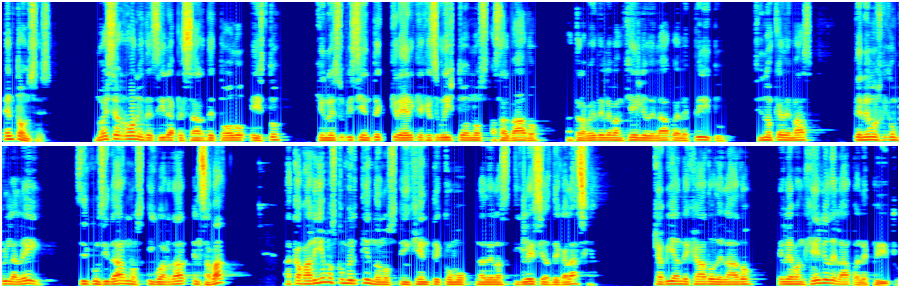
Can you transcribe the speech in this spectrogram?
Entonces, no es erróneo decir a pesar de todo esto que no es suficiente creer que Jesucristo nos ha salvado a través del Evangelio del agua y del Espíritu, sino que además tenemos que cumplir la ley, circuncidarnos y guardar el sabbat, acabaríamos convirtiéndonos en gente como la de las iglesias de Galacia, que habían dejado de lado el Evangelio del agua al Espíritu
